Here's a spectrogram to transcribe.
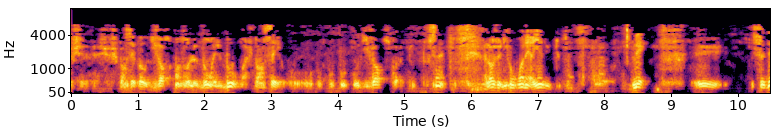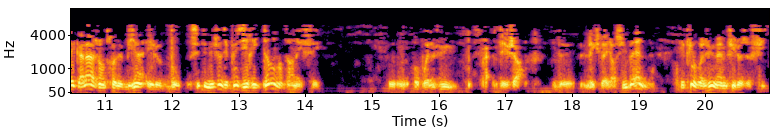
je, pensais pas au divorce entre le bon et le beau, moi je pensais au, divorce, quoi, tout, simple. Alors je n'y comprenais rien du tout. Mais euh, ce décalage entre le bien et le beau, c'est une des choses les plus irritantes en effet, euh, au point de vue déjà de l'expérience humaine, et puis au point de vue même philosophique.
